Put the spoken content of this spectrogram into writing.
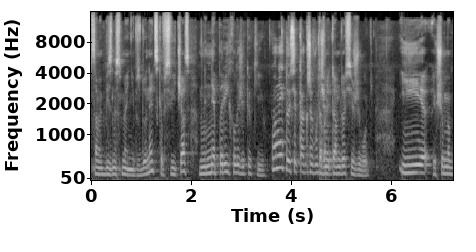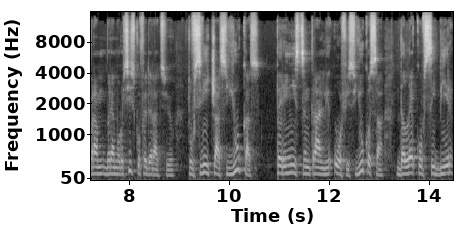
саме бізнесменів з Донецька в свій час не переїхали жити в Київ. Вони досі так живуть. Та вони там досі живуть. І якщо ми беремо, Російську Федерацію, то в свій час ЮКАС переніс центральний офіс ЮКОСа далеко в Сибір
